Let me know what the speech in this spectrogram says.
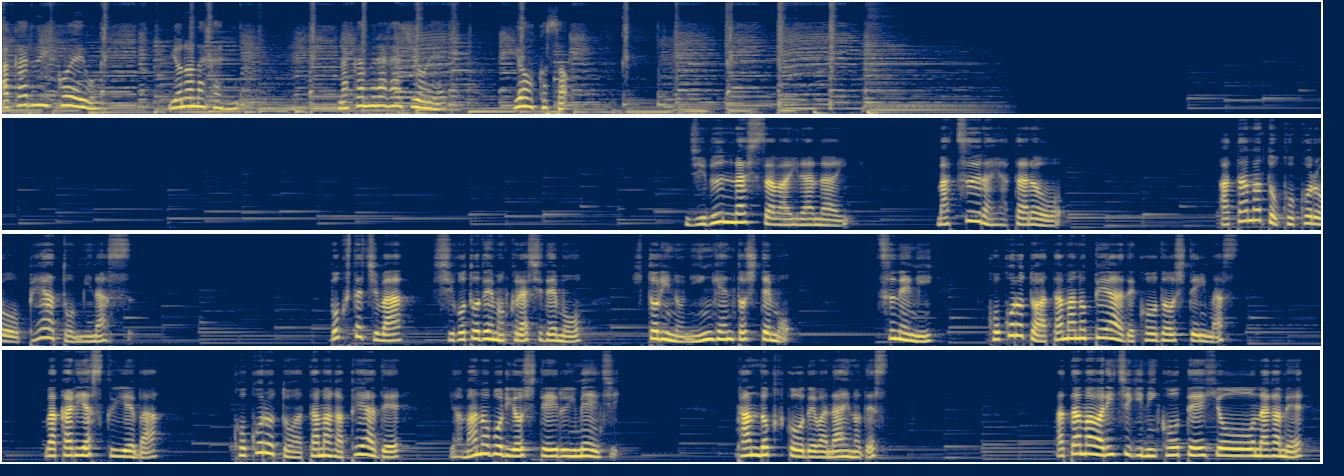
明るい声を世の中に中村ラジオへようこそ。自分らしさはいらない。松浦弥太郎。頭と心をペアとみなす。僕たちは仕事でも暮らしでも一人の人間としても常に心と頭のペアで行動しています。わかりやすく言えば心と頭がペアで山登りをしているイメージ。単独行ではないのです。頭は律儀に工程表を眺め、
